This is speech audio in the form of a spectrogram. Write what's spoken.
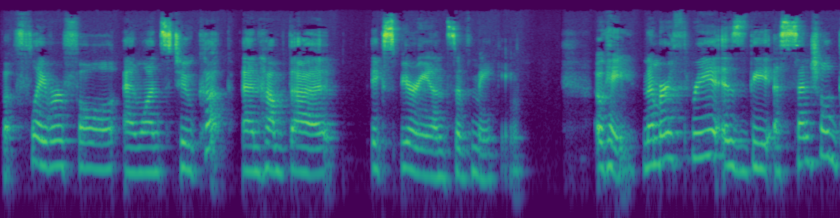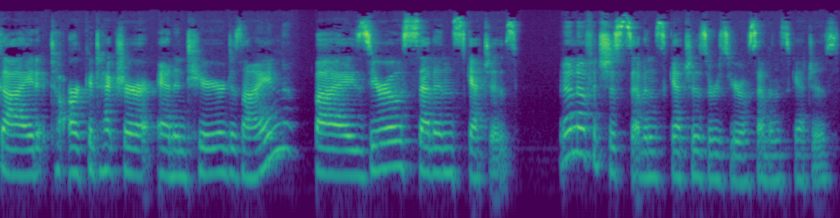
but flavorful and wants to cook and have that experience of making. Okay, number three is the Essential Guide to Architecture and Interior Design by Zero Seven Sketches. I don't know if it's just seven sketches or zero seven sketches,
